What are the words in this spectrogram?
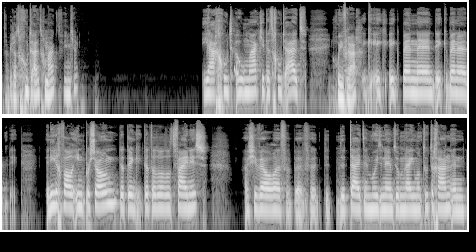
Heb je dat goed uitgemaakt, vind je? Ja, goed, hoe maak je dat goed uit? Goeie vraag. Ik, ik, ik, ben, eh, ik ben er in ieder geval in persoon. Dat denk ik dat dat altijd fijn is. Als je wel even, even de, de tijd en moeite neemt om naar iemand toe te gaan. En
